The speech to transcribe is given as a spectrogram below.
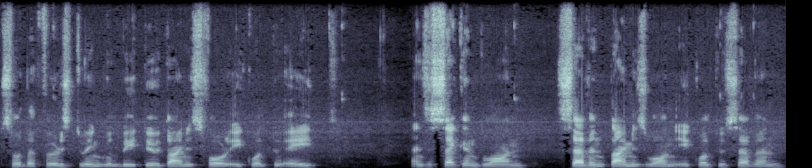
so the first wing will be 2 times 4 equal to 8 and the second one 7 times 1 equal to 7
